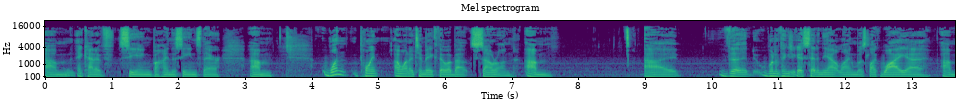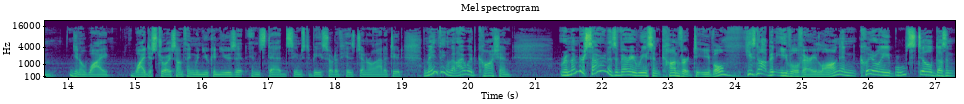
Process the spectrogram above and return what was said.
Um, and kind of seeing behind the scenes there. Um, one point I wanted to make though about Sauron. Um, uh, the one of the things you guys said in the outline was like why uh, um, you know why why destroy something when you can use it instead seems to be sort of his general attitude. The main thing that I would caution remember Sauron is a very recent convert to evil. He's not been evil very long and clearly still doesn't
